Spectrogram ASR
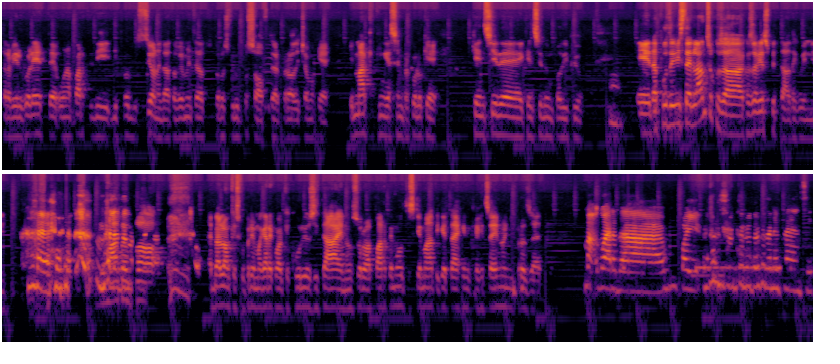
tra virgolette, una parte di, di, produzione data ovviamente da tutto lo sviluppo software, però diciamo che il marketing è sempre quello che, che, incide, che incide, un po' di più. Mm. E dal punto di vista del lancio cosa, cosa vi aspettate quindi? è bello anche scoprire magari qualche curiosità e non solo la parte molto schematica e tecnica che c'è in ogni progetto. Ma guarda, poi non so cosa ne pensi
